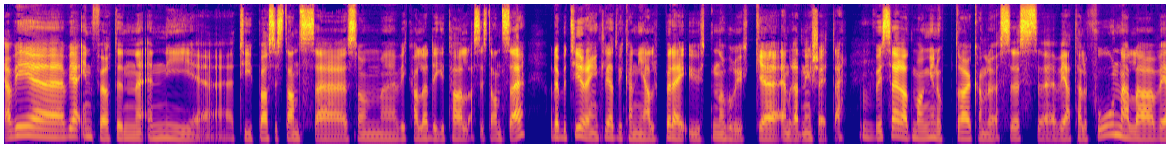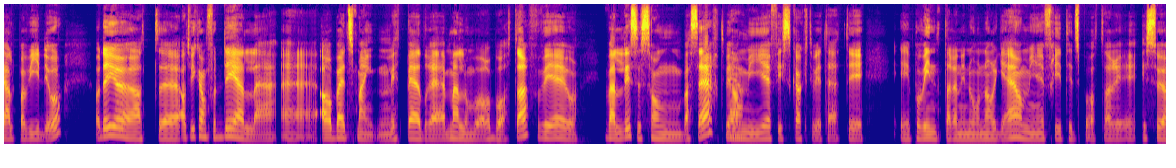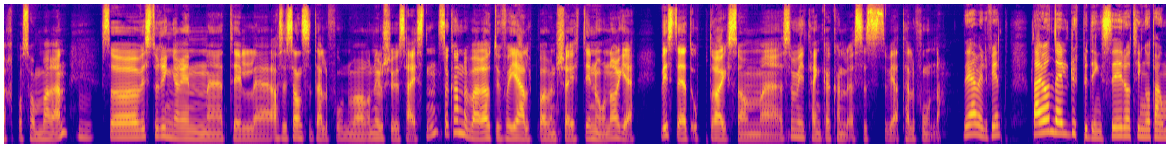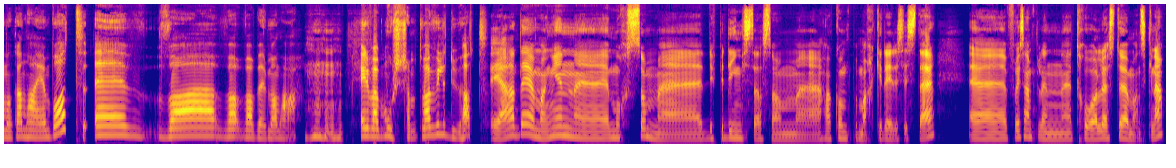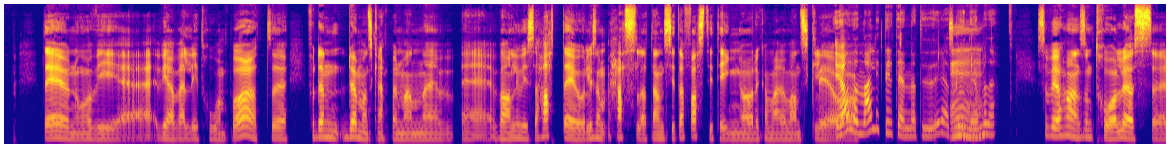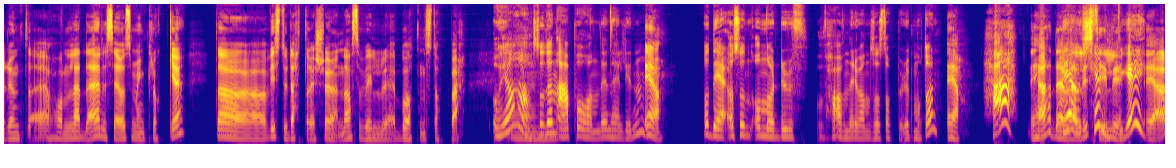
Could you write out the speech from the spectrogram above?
Ja, vi, eh, vi har innført en, en ny eh, type assistanse som eh, vi kaller digital assistanse. Og det betyr egentlig at vi kan hjelpe deg uten å bruke en redningsskøyte. Mm. Vi ser at mange oppdrag kan løses via telefon eller ved hjelp av video. Og det gjør at, at vi kan fordele arbeidsmengden litt bedre mellom våre båter, for vi er jo veldig sesongbasert. Vi har mye fiskeaktivitet i, i, på vinteren i Nord-Norge, og mye fritidsbåter i, i sør på sommeren. Mm. Så hvis du ringer inn eh, til eh, assistansetelefonen vår 0716, så kan det være at du får hjelp av en skøyte i Nord-Norge, hvis det er et oppdrag som, eh, som vi tenker kan løses via telefon, da. Det er veldig fint. Det er jo en del duppedingser og ting og tang man kan ha i en båt. Eh, hva, hva, hva bør man ha? Eller hva er morsomt? Hva ville du hatt? Ja, det er jo mange eh, morsomme duppedingser som eh, har kommet på markedet i det siste. Eh, for eksempel en eh, trådløs dødmannsknapp. Det er jo noe vi, eh, vi har veldig troen på. At, for den dødmannsknappen man vanligvis har hatt, det er jo liksom hassle at den sitter fast i ting, og det kan være vanskelig å Ja, den er litt irriterende til tider. Jeg skal Mhm. innrømme det. Så ved å ha en sånn trådløs rundt håndleddet, det ser ut som en klokke, da, hvis du detter i sjøen, da, så vil båten stoppe. Å ja, Mm. så den er på hånden din hele tiden? Ja. Og, det, og, så, og når du havner i vannet, så stopper du på motoren? Ja. Hæ?! Ja, det er, Det er jo kjempegøy! Ja.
